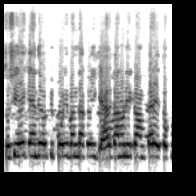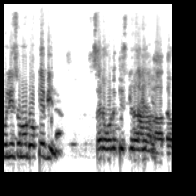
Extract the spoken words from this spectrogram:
ਤੁਸੀਂ ਇਹ ਕਹਿੰਦੇ ਹੋ ਕਿ ਕੋਈ ਬੰਦਾ ਕੋਈ ਗੈਰ ਕਾਨੂੰਨੀ ਕੰਮ ਕਰੇ ਤਾਂ ਪੁਲਿਸ ਉਹਨੂੰ ਰੋਕੇ ਵੀ ਨਾ ਸਰ, ਹੁਣ ਕਿਸ ਤਰ੍ਹਾਂ ਦੇ ਹਾਲਾਤ ਆ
